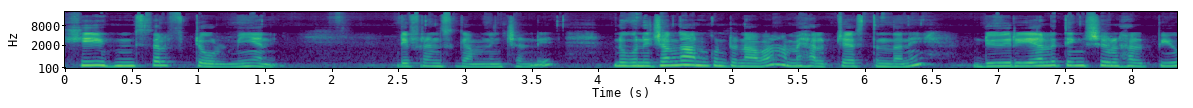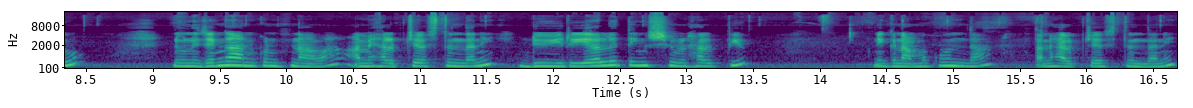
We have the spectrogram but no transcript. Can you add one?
హీ హిమ్సెల్ఫ్ టోల్ మీ అని. డిఫరెన్స్ గమనించండి. నువ్వు నిజంగా అనుకుంటున్నావా? ఆమె హెల్ప్ చేస్తుందని. Do you really think she will help you నువ్వు నిజంగా అనుకుంటున్నావా? ఆమె హెల్ప్ చేస్తుందని. Do you really think she will help you నీకు నమ్మకం ఉందా? తను హెల్ప్ చేస్తుందని.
